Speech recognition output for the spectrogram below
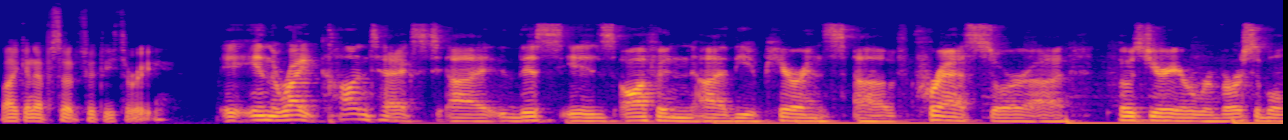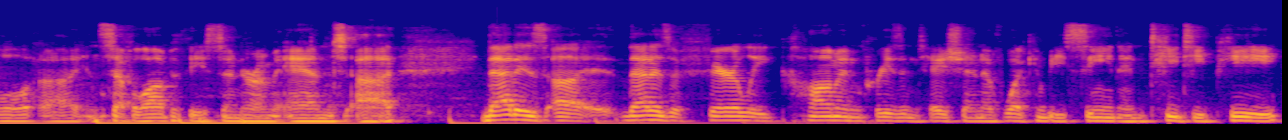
like in episode 53. In the right context, uh, this is often uh, the appearance of PRES or uh, posterior reversible uh, encephalopathy syndrome, and uh, that is uh, that is a fairly common presentation of what can be seen in TTP.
